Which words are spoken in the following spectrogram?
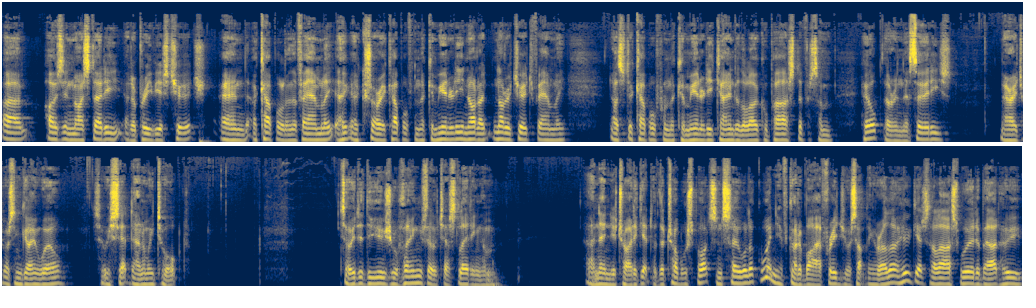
Um, I was in my study at a previous church, and a couple in the family, uh, uh, sorry, a couple from the community, not a not a church family, just a couple from the community came to the local pastor for some help. They were in their thirties, marriage wasn't going well, so we sat down and we talked. So he did the usual things of just letting them, and then you try to get to the trouble spots and say, well, look, when you've got to buy a fridge or something or other, who gets the last word about who,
